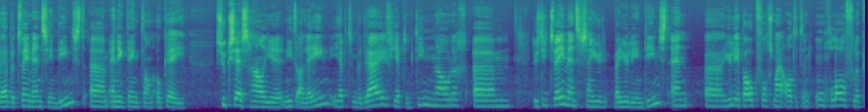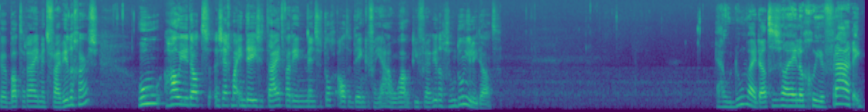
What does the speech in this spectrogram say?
we hebben twee mensen in dienst. Um, en ik denk dan, oké, succes haal je niet alleen. Je hebt een bedrijf, je hebt een team nodig. Um, dus die twee mensen zijn jullie, bij jullie in dienst. En uh, jullie hebben ook volgens mij altijd een ongelofelijke batterij met vrijwilligers. Hoe hou je dat zeg maar, in deze tijd waarin mensen toch altijd denken van ja, hoe hou ik die vrijwilligers, hoe doen jullie dat? Ja, hoe doen wij dat? Dat is wel een hele goede vraag. Ik,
